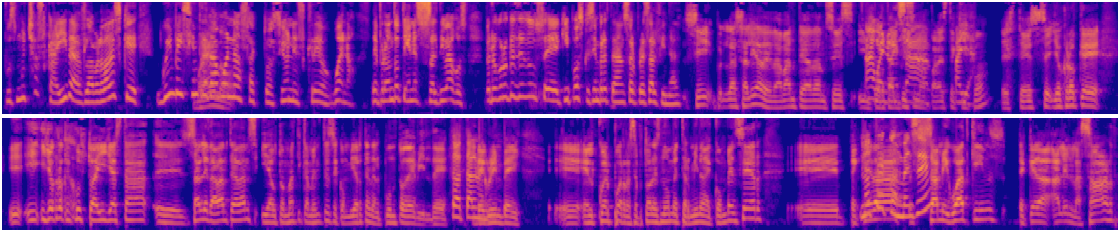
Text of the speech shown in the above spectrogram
pues muchas caídas. La verdad es que Green Bay siempre da buenas actuaciones, creo. Bueno, de pronto tiene sus altibajos, pero creo que es de esos eh, equipos que siempre te dan sorpresa al final. Sí, la salida de Davante Adams es Ah, bueno, importantísima esa- para este vaya. equipo. Este es, eh, yo creo que, y, yo creo que justo ahí ya está, eh, sale Davante Adams y automáticamente se convierte en el punto débil de, de. Green Bay. Eh, el cuerpo de receptores no me termina de convencer. Eh, te ¿No te queda convence? Sammy Watkins, te queda Allen Lazard,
